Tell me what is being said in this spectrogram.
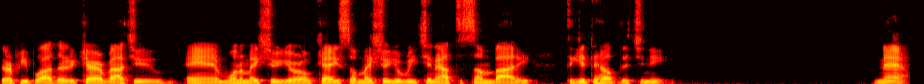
There are people out there that care about you and want to make sure you're okay. So make sure you're reaching out to somebody to get the help that you need. Now,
